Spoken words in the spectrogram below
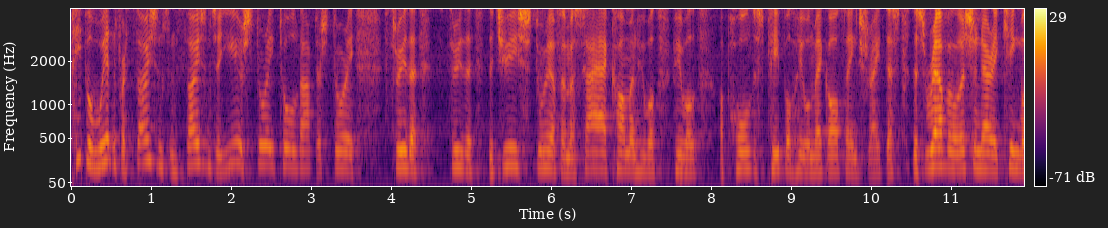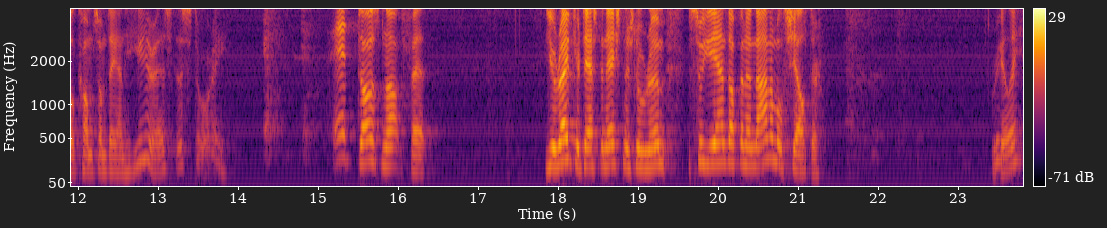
People waiting for thousands and thousands of years, story told after story, through the, through the, the Jewish story of a Messiah coming who will, who will uphold his people, who will make all things right. This, this revolutionary king will come someday, and here is the story. It does not fit. You arrive at your destination, there's no room, so you end up in an animal shelter. Really?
